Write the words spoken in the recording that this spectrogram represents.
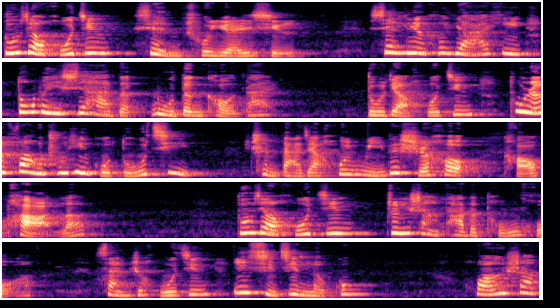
独角狐精现出原形。县令和衙役都被吓得目瞪口呆。独角狐精突然放出一股毒气，趁大家昏迷的时候逃跑了。独角狐精。追上他的同伙，三只狐精一起进了宫。皇上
